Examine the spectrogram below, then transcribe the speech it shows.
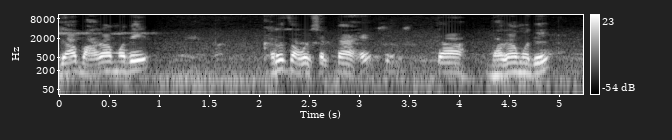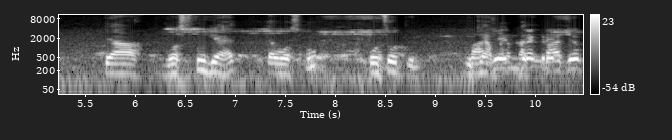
ज्या भागामध्ये खरंच आवश्यकता आहे त्या भागामध्ये त्या वस्तू ज्या आहेत त्या वस्तू पोचवतील. भाजप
